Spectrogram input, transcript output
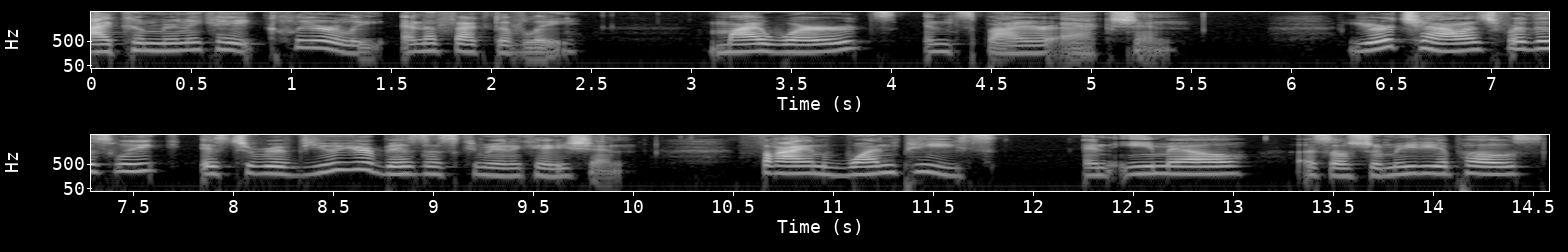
I communicate clearly and effectively. My words inspire action. Your challenge for this week is to review your business communication. Find one piece an email, a social media post,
